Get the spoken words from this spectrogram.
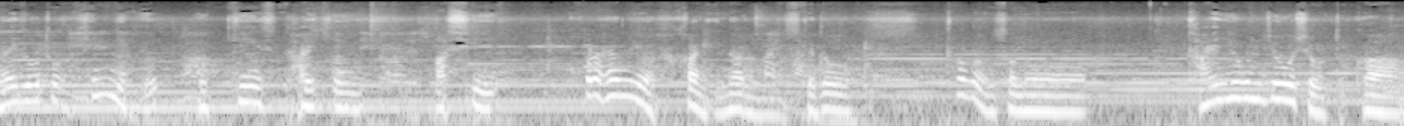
内臓とか筋肉腹筋背筋足ここら辺には負荷になるんですけど多分その体温上昇とか、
